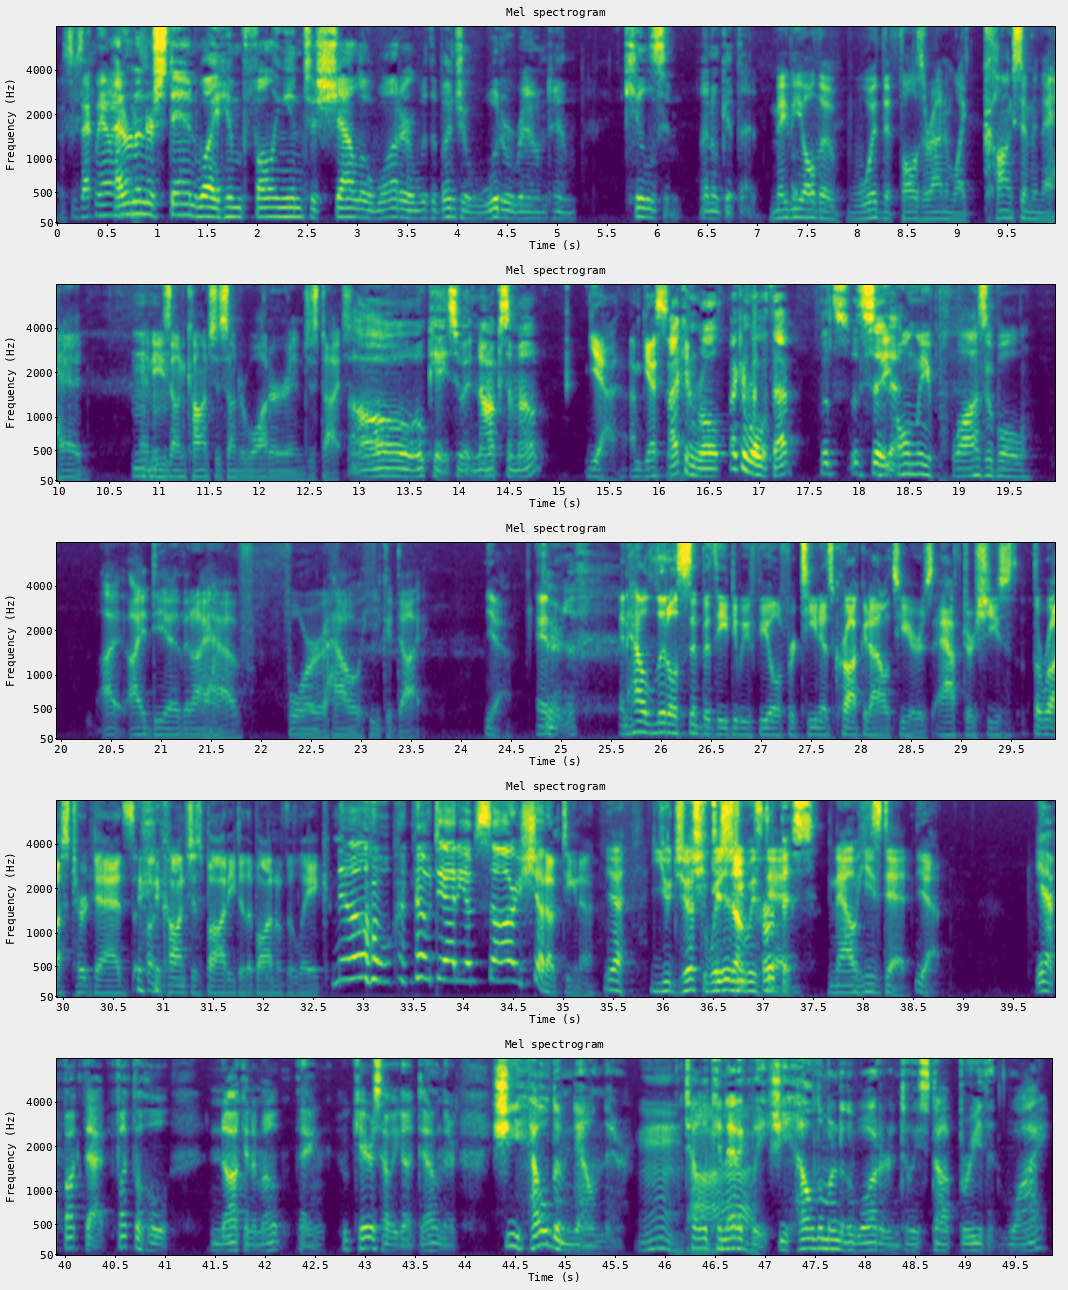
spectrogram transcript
That's exactly how it I don't understand why him falling into shallow water with a bunch of wood around him kills him. I don't get that. Maybe all the wood that falls around him like conks him in the head, and he's unconscious underwater and just dies. Oh, okay, so it knocks him out. Yeah, I'm guessing. I can roll. I can roll with that. Let's let's say the that. only plausible I- idea that I have for how he could die. Yeah. Fair And, enough. and how little sympathy do we feel for Tina's crocodile tears after she's thrust her dad's unconscious body to the bottom of the lake? No, no, Daddy, I'm sorry. Shut up, Tina. Yeah, you just She did wish it he on was purpose. dead. Now he's dead. Yeah. Yeah, fuck that. Fuck the whole knocking him out thing. Who cares how he got down there? She held him down there. Mm. Telekinetically. She held him under the water until he stopped breathing. Why?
